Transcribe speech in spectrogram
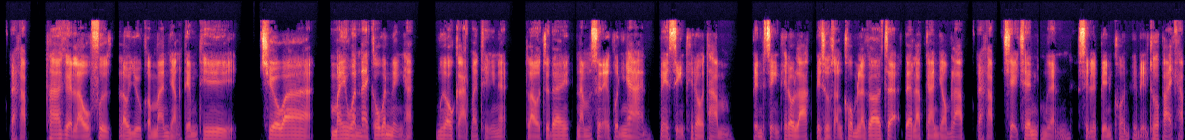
ๆ นะครับ ถ้าเกิดเราฝึกเราอยู่กับมันอย่างเต็มที่ เชื่อว่าไม่วันไหนก็วันหนึ่งฮะเมื่อโอกาสมาถึงเนี่ยเราจะได้นำเสนอผลงานในสิ่งที่เราทำเป็นสิ่งที่เรารักไปสู่สังคม แล้วก็จะได้รับการยอมรับนะครับเช่นเช่น เหมือนศิลปินคนอื่นๆทั่วไปครับ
